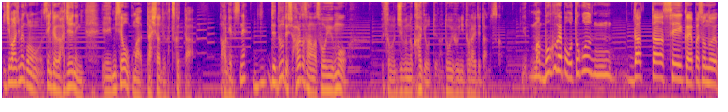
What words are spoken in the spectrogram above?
一番初めこの1980年に、えー店をまあ出したというか作ったわけですね。でどうでした？原田さんはそういうもうその自分の家業っていうのはどういうふうに捉えてたんですか？まあ、僕がやっぱ男だったせいかやっぱりその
